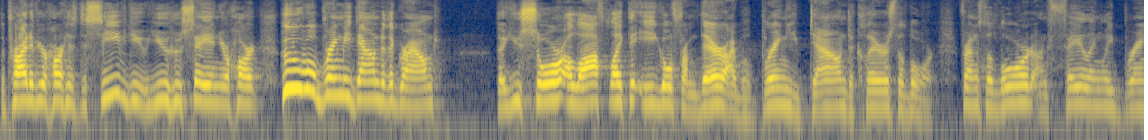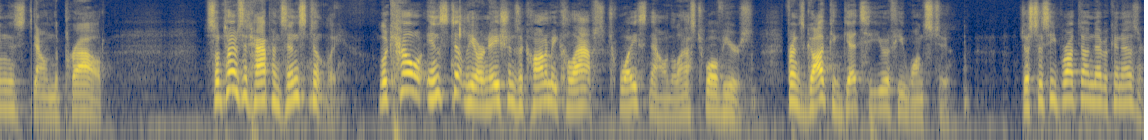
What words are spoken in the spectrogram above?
The pride of your heart has deceived you, you who say in your heart, Who will bring me down to the ground? Though you soar aloft like the eagle, from there I will bring you down, declares the Lord. Friends, the Lord unfailingly brings down the proud. Sometimes it happens instantly. Look how instantly our nation's economy collapsed twice now in the last 12 years. Friends, God can get to you if he wants to, just as he brought down Nebuchadnezzar.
